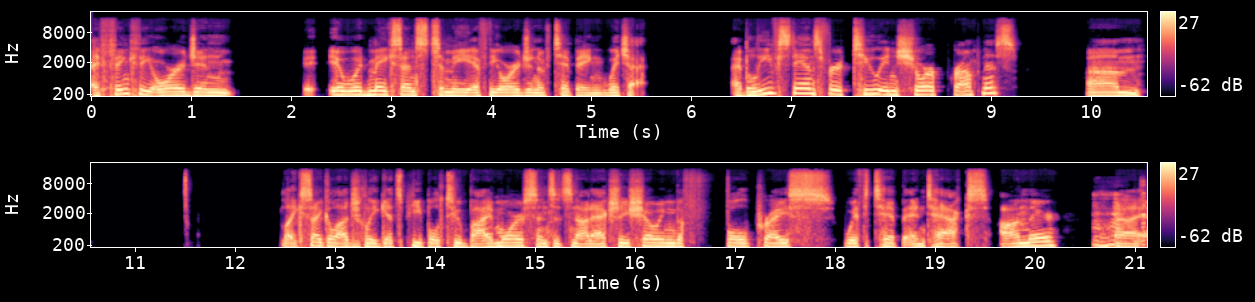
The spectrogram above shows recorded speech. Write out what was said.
I think the origin it would make sense to me if the origin of tipping, which I, I believe stands for to ensure promptness, um, like psychologically gets people to buy more since it's not actually showing the full price with tip and tax on there mm-hmm. uh, at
